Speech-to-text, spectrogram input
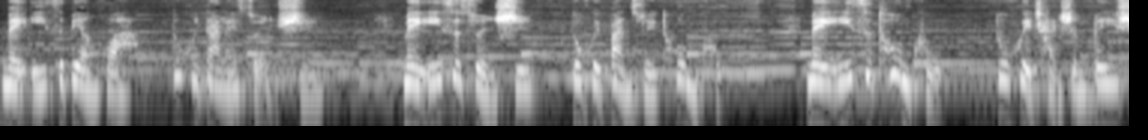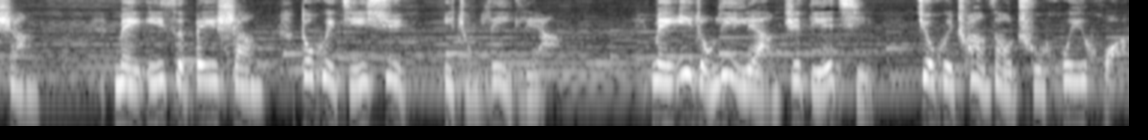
每一次变化都会带来损失，每一次损失都会伴随痛苦，每一次痛苦都会产生悲伤，每一次悲伤都会积蓄一种力量，每一种力量之迭起就会创造出辉煌。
